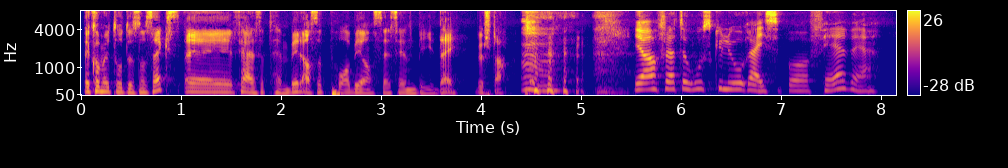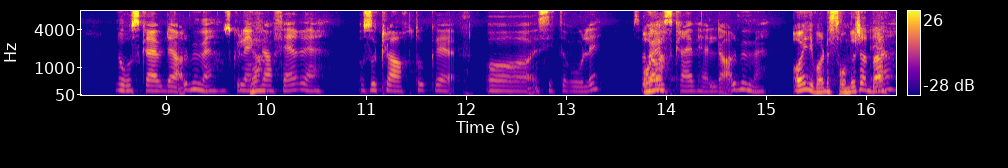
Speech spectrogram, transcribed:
Det kom i 2006, eh, 4. september, altså på Beyoncé sin B-Day-bursdag. Ja, for at hun skulle jo reise på ferie når hun skrev det albumet. Hun skulle egentlig Ja. ha ferie, og så klarte hun ikke å sitte rolig. Så Å, da ja. hun skrev hele det albumet. Oi, var det sånn det skjedde? Ja.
